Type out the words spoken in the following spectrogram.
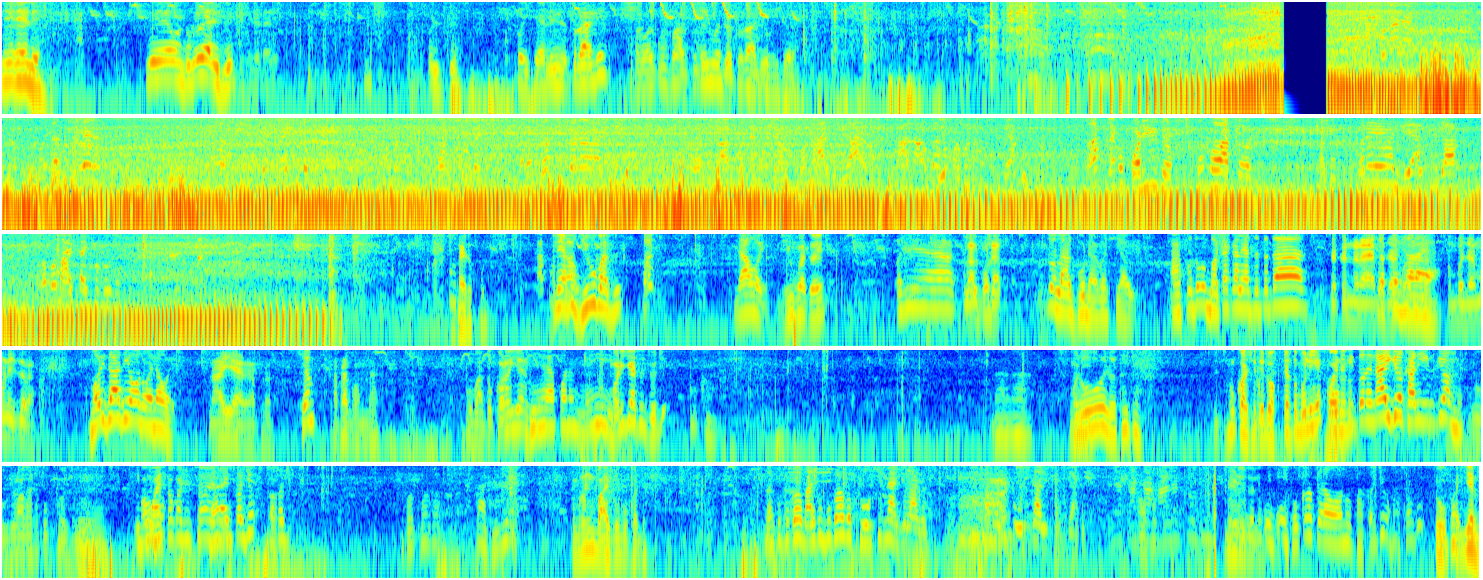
લે લે. લે, વાંધો લઈ આવીશ લે. પૈસા. પૈસા લઈને જતો રાજે. કોઈ ભાડતું નહીં જતો રાજે હોય ત્યારે પડી છે શું વાત કરો છો અરે લે શું જા બાબા બાઈક સાઈડ પકડું અને આ તો જીવ પાસે ના હોય. જીવ પાસે અરે લાલપોડા તો લાલપોર ડાયવર્સી આવી. આપણે તો બટાકા લેવા જતા હતા. ચકન નરાયા ચકન નરાયા. બજારમાં નહીં જવાય. મરી જા દેવાનું હોય ના હોય. ના યાર આપણે કેમ આપણા ગામના. હું વાતો કરો યાર. જે પણ નહીં. મરી ગયા છે જોજી. ના ના. લોહી લોહી થઈ જાય. શું કરશે તે ડોક્ટર તો બોલીએ? કોઈને નહીં કોફી તો નહીં આવી ગયો ખાલી એમ કેમ ને એવું લાગે છે પુખ્તો છે ઓ હોય તો કશું છે ના ના એમ કરજો કરજો. પકડજો પગ પગ કાઢી ગયો હમણાં બાઈક ઊભું કરી બાઈક પુકારો બાઈક પુકારો કોઈ ખોસી ના આવ્યો લાગે. આ બધું તોડી કાઢી શક્યા. ઊભો કરો પેલા ઓનું ભાકરજો ભાકર છે તો ભાઈ યાર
